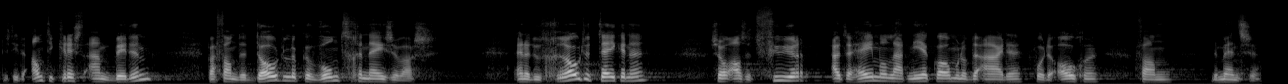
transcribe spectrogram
Dus die de antichrist aanbidden, waarvan de dodelijke wond genezen was. En het doet grote tekenen, zoals het vuur uit de hemel laat neerkomen op de aarde voor de ogen van de mensen.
